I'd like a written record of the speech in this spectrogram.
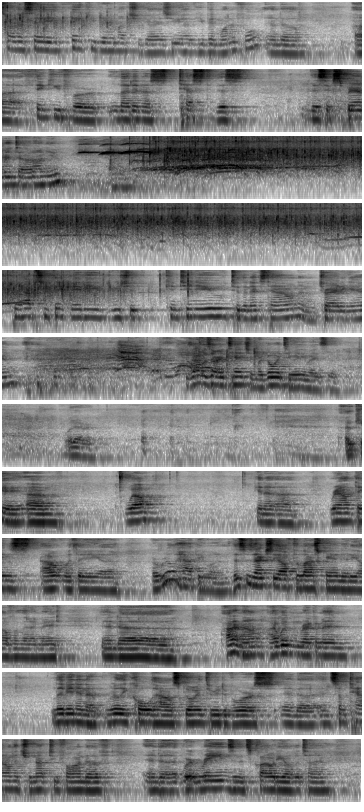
Just want to say thank you very much, you guys. You have you've been wonderful, and um, uh, thank you for letting us test this this experiment out on you. Perhaps you think maybe we should continue to the next town and try it again. Because that was our intention. We're going to anyway, so Okay, um, well, gonna uh, round things out with a, uh, a real happy one. This is actually off the last Grandaddy album that I made. And uh, I don't know, I wouldn't recommend living in a really cold house, going through a divorce, and uh, in some town that you're not too fond of, and uh, where it rains and it's cloudy all the time,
